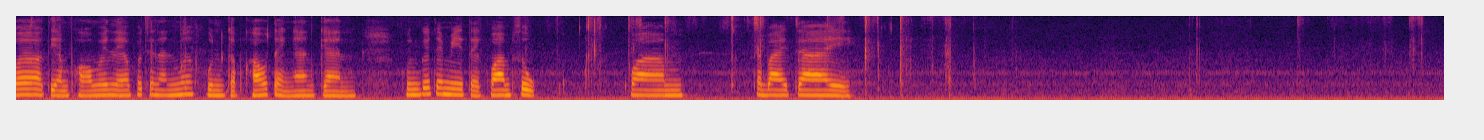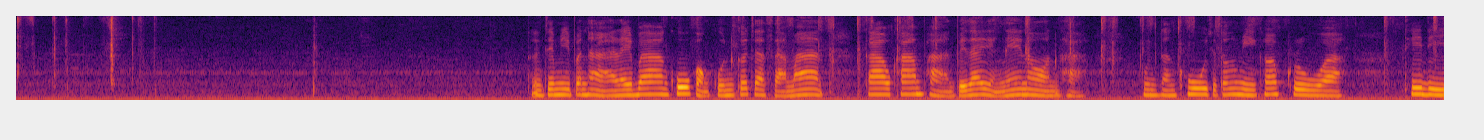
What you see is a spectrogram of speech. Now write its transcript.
ก็เตรียมพร้อมไว้แล้ว เพราะฉะนั้นเมื่อคุณกับเขาแต่งงานกัน คุณก็จะมีแต่ความสุข ความสบายใจ ถึงจะมีปัญหาอะไรบ้างคู่ของคุณก็จะสามารถก้าวข้ามผ่านไปได้อย่างแน่นอนค่ะ คุณทั้งคู่จะต้องมีครอบครัวที่ดี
